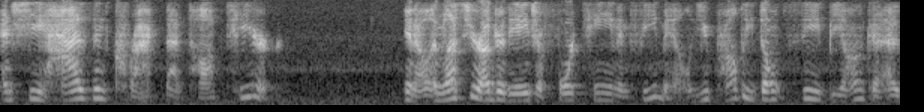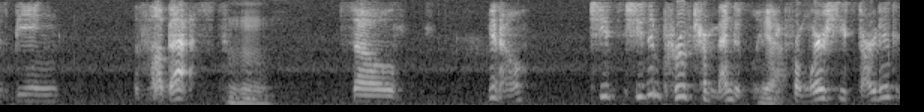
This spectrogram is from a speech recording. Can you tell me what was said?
and she hasn't cracked that top tier you know, unless you're under the age of 14 and female, you probably don't see Bianca as being the best. hmm So, you know, she's she's improved tremendously. Yeah. Like from where she started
